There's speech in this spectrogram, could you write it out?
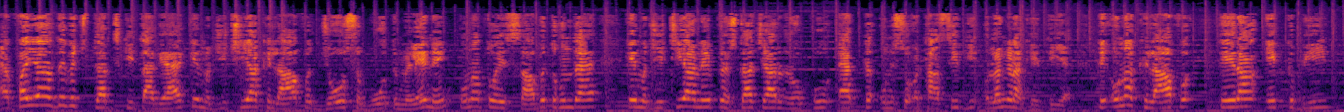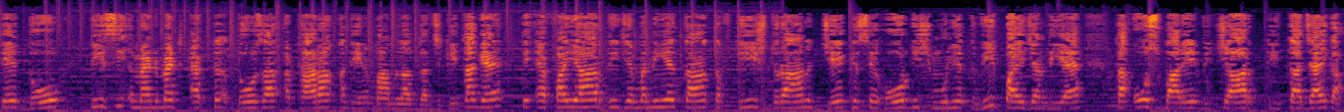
ਐਫ ਆਈ ਆਰ ਦੇ ਵਿੱਚ ਦਰਜ ਕੀਤਾ ਗਿਆ ਹੈ ਕਿ ਮਜੀਠੀਆ ਖਿਲਾਫ ਜੋ ਸਬੂਤ ਮਿਲੇ ਨੇ, ਉਹਨਾਂ ਤੋਂ ਇਹ ਸਾਬਤ ਹੁੰਦਾ ਹੈ ਕਿ ਮਜੀਠੀਆ ਨੇ ਭ੍ਰਿਸ਼ਟਾਚਾਰ ਰੋਕੂ ਐਕਟ 1988 ਦੀ ਉਲੰਘਣਾ ਕੀਤੀ ਹੈ ਤੇ ਉਹਨਾਂ ਖਿਲਾਫ 13 1 ਬੀ ਤੇ 2 ਪੀਸੀ ਅਮੈਂਡਮੈਂਟ ਐਕਟ 2018 ਅਧੀਨ ਮਾਮਲਾ ਦਰਜ ਕੀਤਾ ਗਿਆ ਤੇ ਐਫ ਆਈ ਆਰ ਦੀ ਜੇ ਮੰਨੀਏ ਤਾਂ ਤਫਤੀਸ਼ ਦੌਰਾਨ ਜੇ ਕਿਸੇ ਹੋਰ ਦੀ ਸ਼ਮੂਲੀਅਤ ਵੀ ਪਾਈ ਜਾਂਦੀ ਹੈ, ਤਾਂ ਉਸ ਬਾਰੇ ਵਿਚਾਰ ਕੀਤਾ ਜਾਏਗਾ।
